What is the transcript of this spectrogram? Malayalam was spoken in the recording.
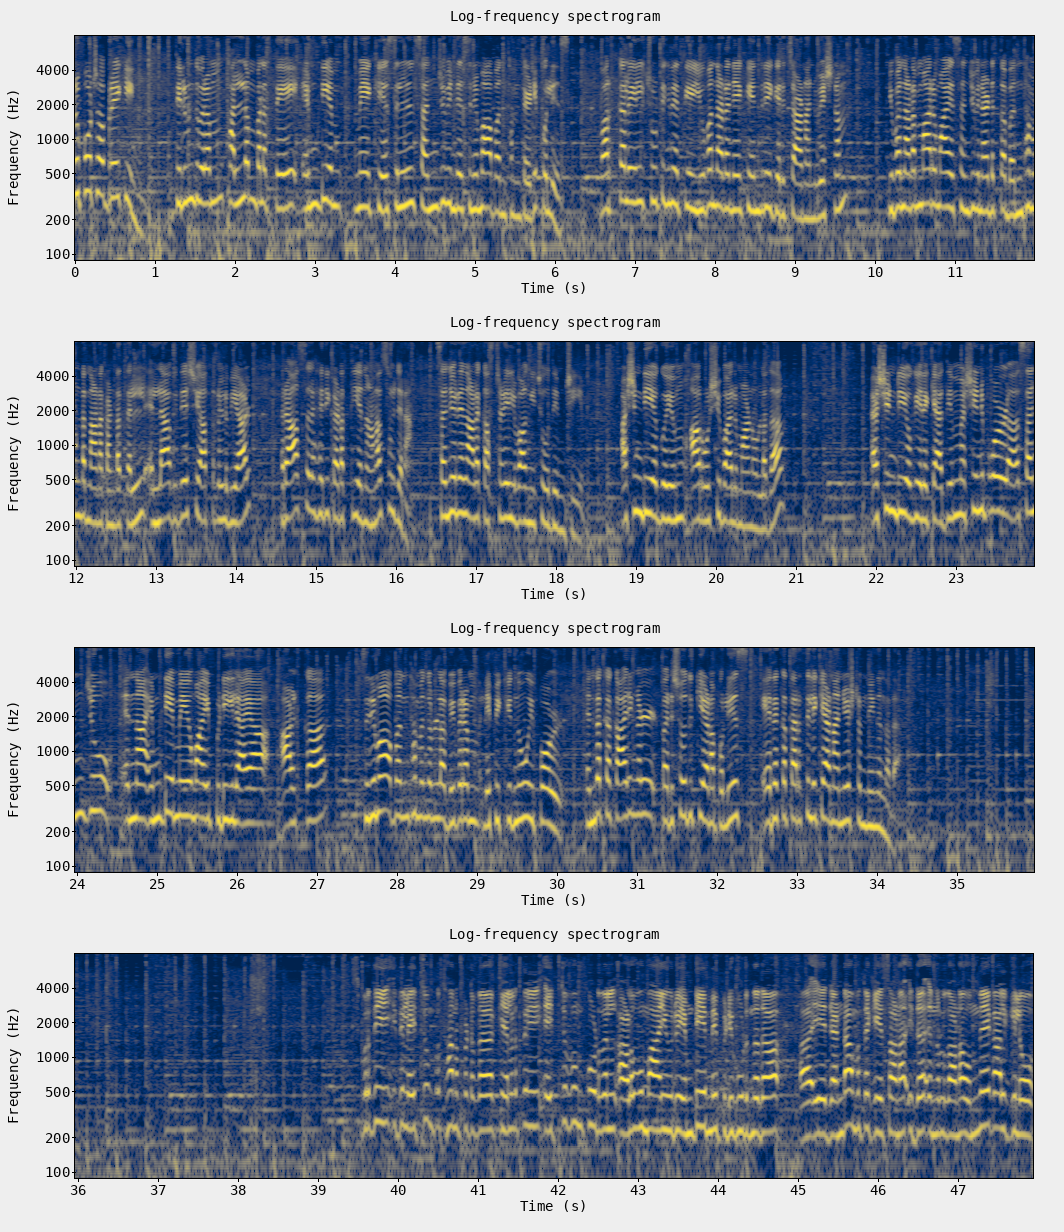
Reporter breaking. തിരുവനന്തപുരം കല്ലമ്പലത്തെ എം ഡി എം എ കേസിൽ സഞ്ജുവിന്റെ സിനിമാ ബന്ധം തേടി പോലീസ്. വർക്കലയിൽ ഷൂട്ടിങ്ങിനെത്തിയ യുവനടനെ കേന്ദ്രീകരിച്ചാണ് അന്വേഷണം. യുവനടന്മാരുമായ സഞ്ജുവിന് അടുത്ത ബന്ധമുണ്ടെന്നാണ് കണ്ടെത്തൽ. എല്ലാ വിദേശയാത്രകളിലും ഇയാൾ രാസലഹരി കടത്തിയെന്നാണ് സൂചന. സഞ്ജുവിനെ നാളെ കസ്റ്റഡിയിൽ വാങ്ങി ചോദ്യം ചെയ്യും. അഷിൻ ഡിയഗോയും ആർ റോഷിബാലുമാണുള്ളത് അഷിൻ ഡിയോഗയിലേക്ക് ആദ്യം. അഷിൻ ഇപ്പോൾ സഞ്ജു എന്ന എം ഡി എം എയുമായി പിടിയിലായ ആൾക്ക് സിനിമാ ബന്ധമെന്നുള്ള വിവരം ലഭിക്കുന്നു. ഇപ്പോൾ എന്തൊക്കെ കാര്യങ്ങൾ പരിശോധിക്കുകയാണ് പോലീസ്? ഏതൊക്കെ തരത്തിലേക്കാണ് അന്വേഷണം നീങ്ങുന്നത്? സ്മൃതി ഇതിൽ ഏറ്റവും പ്രധാനപ്പെട്ടത് കേരളത്തിൽ ഏറ്റവും കൂടുതൽ അളവുമായി ഒരു എം ഡി എം എ പിടികൂടുന്നത് രണ്ടാമത്തെ കേസാണ് ഇത് എന്നുള്ളതാണ്. ഒന്നേകാൽ kilo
